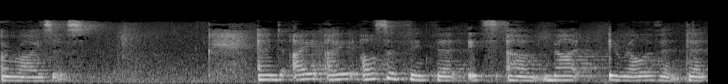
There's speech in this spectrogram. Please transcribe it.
arises. And I, I also think that it's um, not irrelevant that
